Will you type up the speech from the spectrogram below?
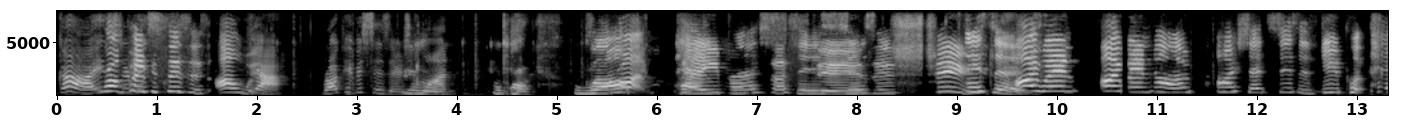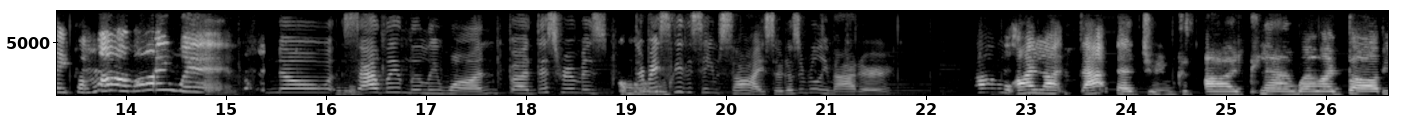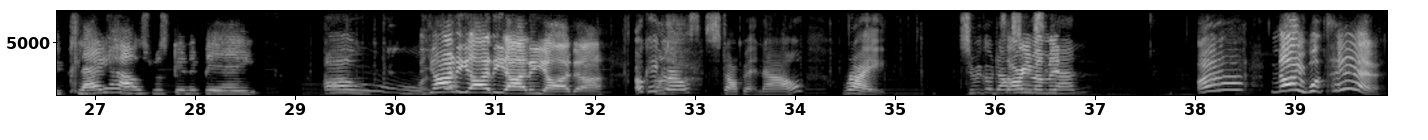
Guys. Rock paper is- scissors. I'll win. Yeah. Rock, paper, scissors. Come Hmm. on. Okay. Rock, Rock paper, paper scissors, scissors shoot. scissors. I win. I win. No, I said scissors. You put paper. Mom, I win. No, sadly Lily won, but this room is they're Oh. basically the same size, so it doesn't really matter. Oh, I like that bedroom because I planned where my Barbie playhouse was gonna be. Oh. that- Yada yada yada yada. Okay, Ugh. girls, stop it now. Right. Should we go downstairs Sorry, again? Ah, no. What's here?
